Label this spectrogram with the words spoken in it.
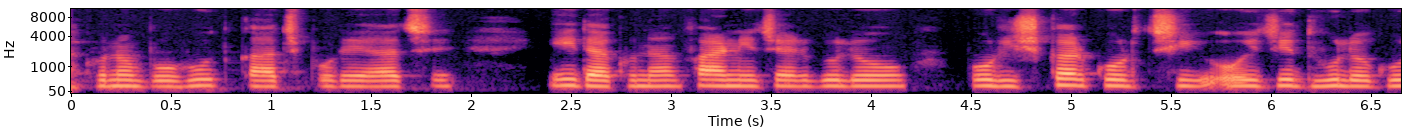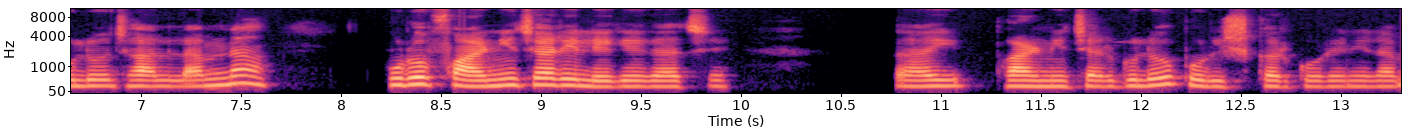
এখনও বহুত কাজ পড়ে আছে। এই দেখো না ফার্নিচারগুলো পরিষ্কার করছি। ওই যে ধুলোগুলো ঝাড়লাম না, পুরো ফার্নিচারে লেগে গেছে। তাই ফার্নিচার গুলোও পরিষ্কার করে নিলাম।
